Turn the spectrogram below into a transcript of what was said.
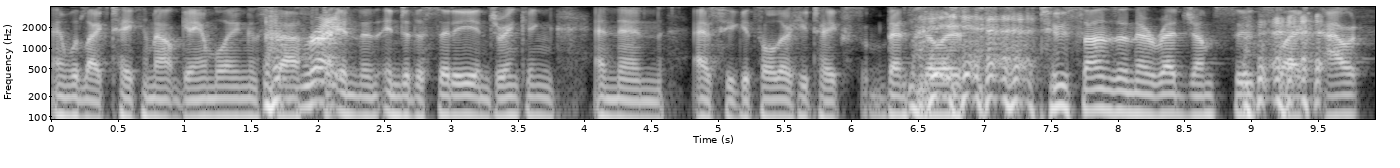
and would like take him out gambling and stuff Right. in the into the city and drinking. And then as he gets older, he takes Ben Stiller's two sons in their red jumpsuits like out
